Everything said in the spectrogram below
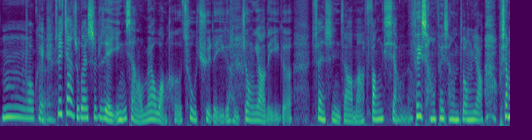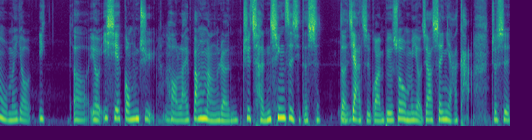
嗯，OK，所以。价值观是不是也影响了我们要往何处去的一个很重要的一个，算是你知道吗？方向呢？非常非常重要。像我们有一呃有一些工具，好、嗯、来帮忙人去澄清自己的生的价值观。比如说，我们有叫生涯卡，就是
